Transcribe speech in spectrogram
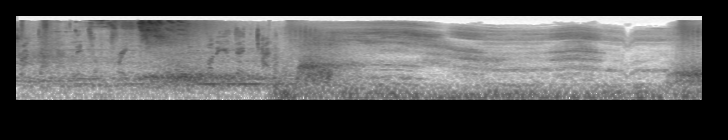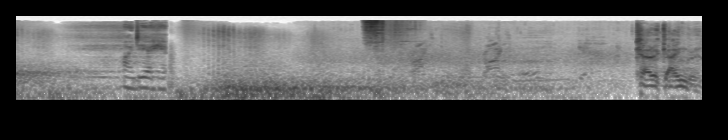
one of down that little creep? One of you dead cannibals? Idea here. Carach Angren.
